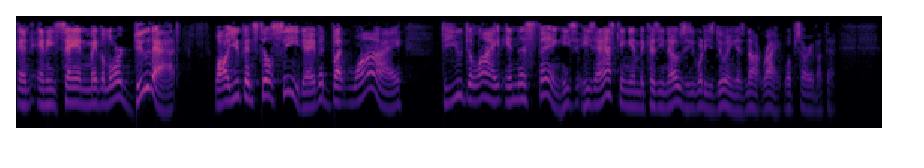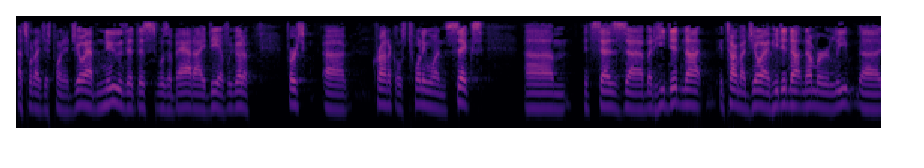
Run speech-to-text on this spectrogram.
and and he's saying, may the Lord do that while you can still see, David. But why do you delight in this thing? He's he's asking him because he knows he, what he's doing is not right. Whoops, sorry about that. That's what I just pointed. Joab knew that this was a bad idea. If we go to First uh, Chronicles twenty one six. Um, it says, uh, but he did not, it's talking about Joab, he did not number Le- uh,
